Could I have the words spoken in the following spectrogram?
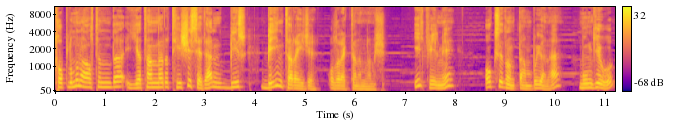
toplumun altında yatanları teşhis eden bir beyin tarayıcı olarak tanımlamış. İlk filmi Occident'tan bu yana Mungiu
